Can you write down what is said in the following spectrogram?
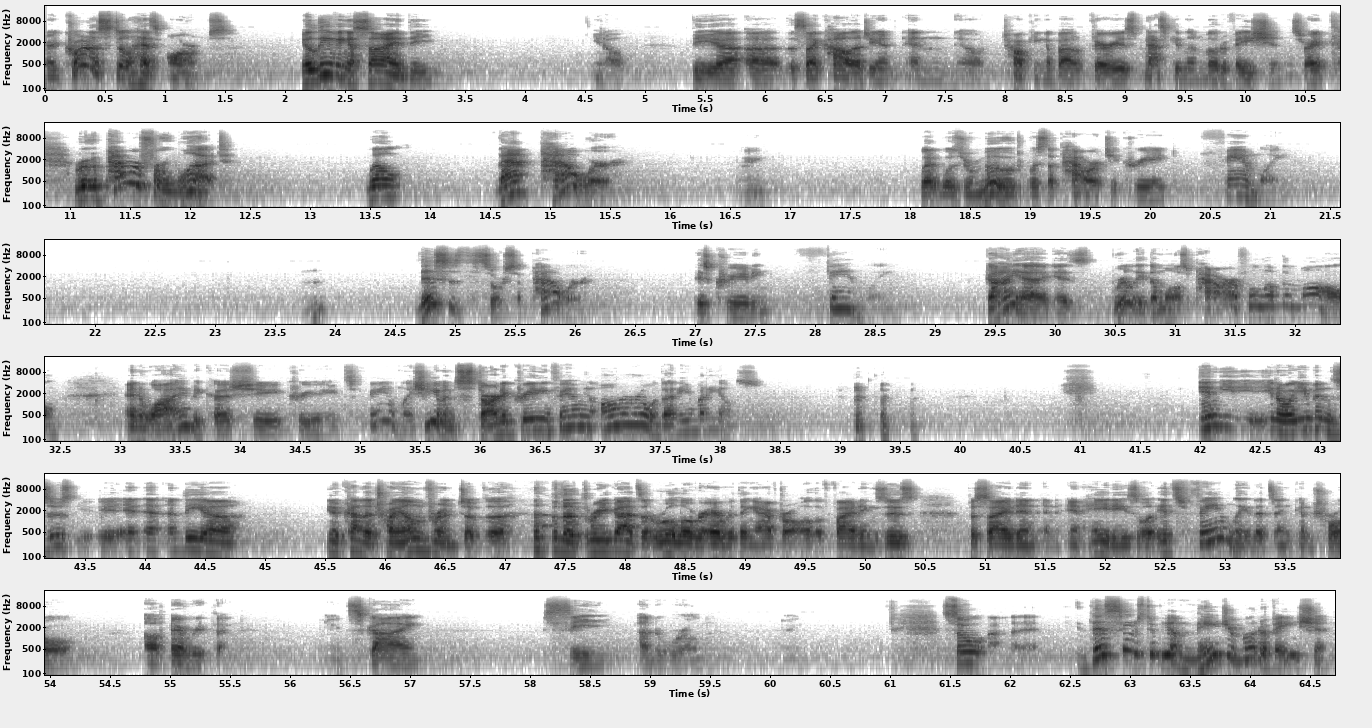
Right? Kronos still has arms. You know, leaving aside the, you know, the uh, uh, the psychology and, and you know talking about various masculine motivations, right? Power for what? Well, that power, right, what was removed was the power to create family. Hmm? This is the source of power, is creating family. Gaia is really the most powerful of them all. And why? Because she creates family. She even started creating family on her own without anybody else. and you know, even Zeus, the uh, you know, kind of the triumvirate of the the three gods that rule over everything after all the fighting, Zeus, Poseidon, and, and Hades. Well, it's family that's in control of everything. Sky, sea, underworld. So uh, this seems to be a major motivation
